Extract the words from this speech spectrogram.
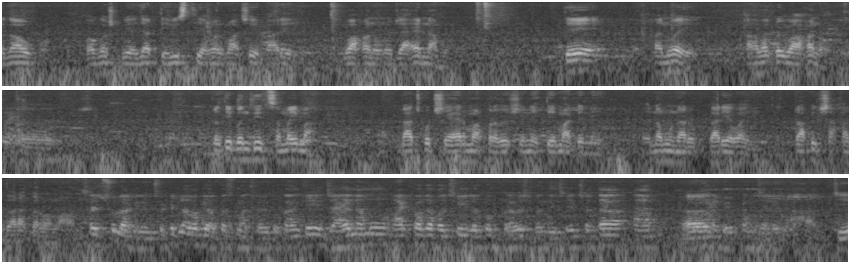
અગાઉ ઓગસ્ટ બે હજાર ત્રેવીસથી અમલમાં છે ભારે વાહનોનું જાહેરનામું, તે અન્વયે આવા કોઈ વાહનો પ્રતિબંધિત સમયમાં રાજકોટ શહેરમાં પ્રવેશે નહીં તે માટેની નમૂનારૂપ કાર્યવાહી ટ્રાફિક શાખા દ્વારા કરવામાં આવશે સાહેબ શું લાગી રહ્યું છે? કેટલા વાગે અકસ્માત થયો હતો? કારણ કે જાહેરનામું આઠ વાગ્યા પછી લોકો પ્રવેશ બંધી છે. છતાં આ જે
